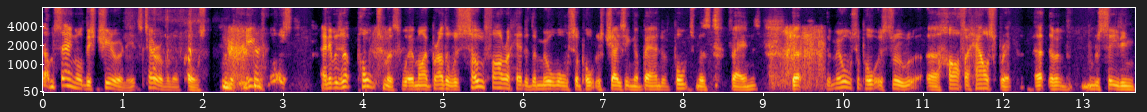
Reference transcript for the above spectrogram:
I'm saying all this cheerily. It's terrible, of course. He was and it was at Portsmouth where my brother was so far ahead of the Millwall supporters chasing a band of Portsmouth fans that the Millwall supporters threw uh, half a house brick at the receding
